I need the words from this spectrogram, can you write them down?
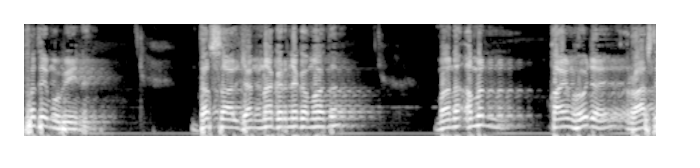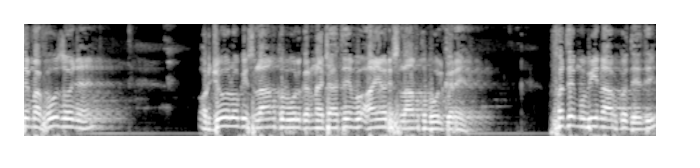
فتح مبین ہے۔ دس سال جنگ نہ کرنے کا معاہدہ مانا امن قائم ہو جائے، راستے محفوظ ہو جائیں، اور جو لوگ اسلام قبول کرنا چاہتے ہیں، وہ آئیں اور اسلام قبول کریں۔ فتح مبین آپ کو دے دی۔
